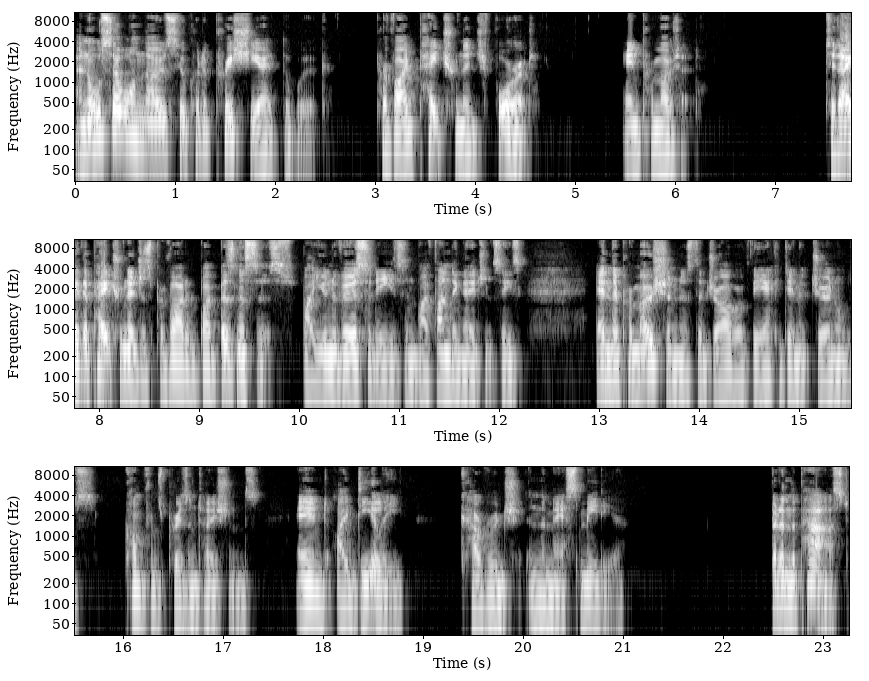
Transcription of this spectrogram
and also on those who could appreciate the work, provide patronage for it, and promote it. Today, the patronage is provided by businesses, by universities, and by funding agencies, and the promotion is the job of the academic journals, conference presentations, and ideally, coverage in the mass media. But in the past,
